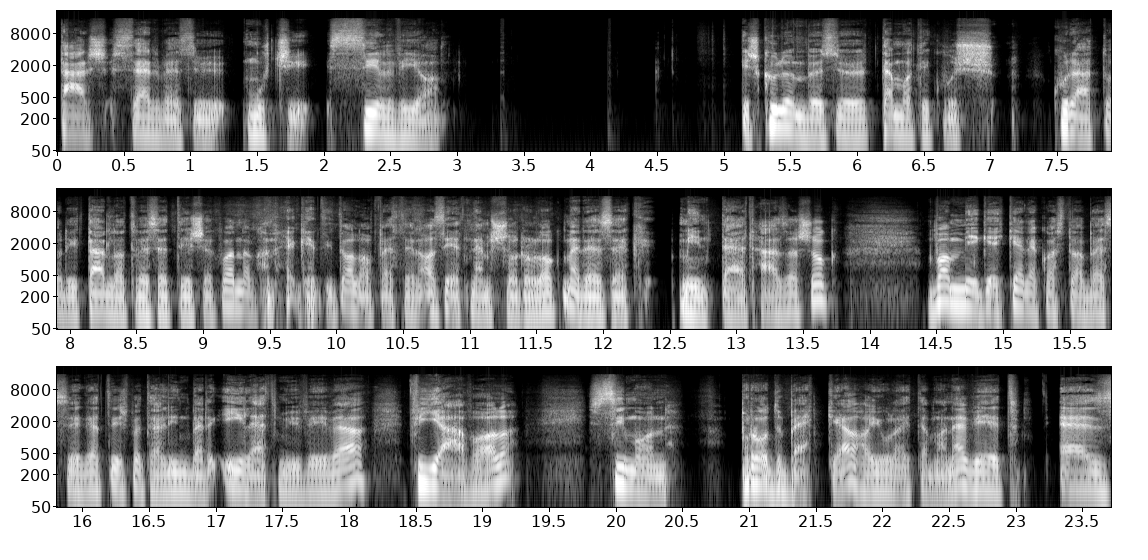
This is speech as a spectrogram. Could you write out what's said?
társ szervező Mucsi Szilvia, és különböző tematikus kurátori tárlatvezetések vannak, amelyeket itt alapvetően azért nem sorolok, mert ezek mind teltházasok. Van még egy kerekasztal beszélgetés Peter Lindberg életművével, fiával, Simon Brodbeckkel, ha jól ejtem a nevét, ez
